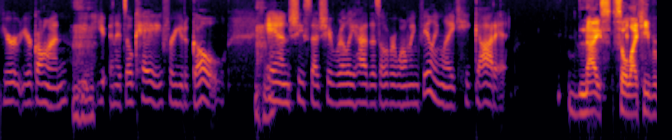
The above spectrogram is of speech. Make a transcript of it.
"You're you're gone, Mm-hmm. you, you, and it's okay for you to go." And she said she really had this overwhelming feeling like he got it. Nice. So like he re-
